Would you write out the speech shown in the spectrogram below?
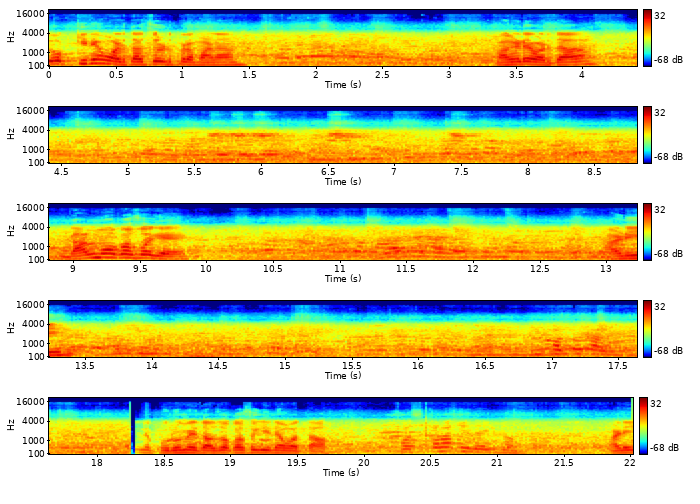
लोक कितें व्हरता चड प्रमाणान बांगडे व्हरता गालमो कसो गे आणि? पुरुमेताचो कसो कितें वता फर्स्ट क्लास वयता एकदम. आणि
